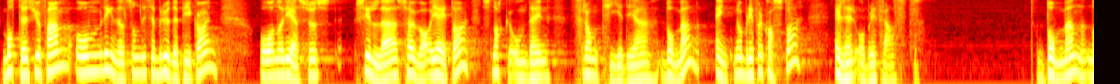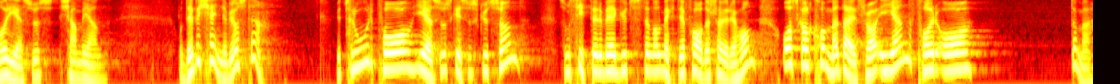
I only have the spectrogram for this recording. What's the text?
Mattes 25 om lignelsen om disse brudepikene og når Jesus skiller sauer og geiter, snakker om den framtidige dommen. Enten å bli forkasta eller å bli frelst. Dommen når Jesus kommer igjen. Og Det bekjenner vi oss til. Vi tror på Jesus Kristus, Guds sønn, som sitter ved Guds den allmektige Faders høyre hånd, og skal komme derfra igjen for å dømme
